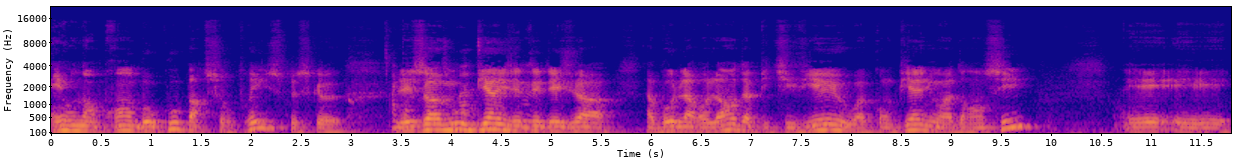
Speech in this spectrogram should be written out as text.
et on en prend beaucoup par surprise, parce que les hommes, ou bien ils étaient déjà à Beau-de-la-Rolande, à Pithiviers, ou à Compiègne, ou à Drancy, et,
